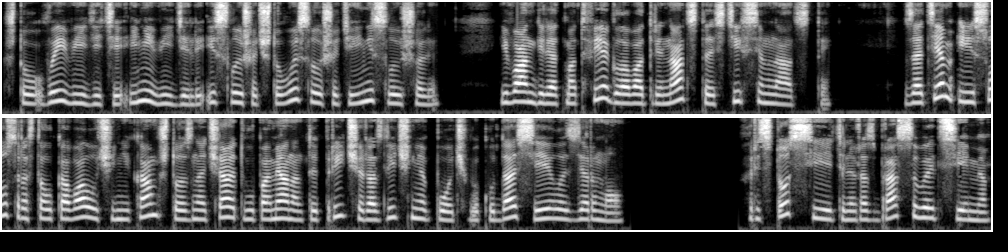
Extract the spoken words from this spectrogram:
что вы видите и не видели, и слышать, что вы слышите и не слышали». Евангелие от Матфея, глава 13, стих 17. Затем Иисус растолковал ученикам, что означают в упомянутой притче различные почвы, куда сеялось зерно. Христос-сеятель разбрасывает семя.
